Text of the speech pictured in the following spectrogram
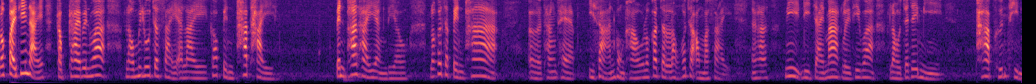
เราไปที่ไหนกลับกลายเป็นว่าเราไม่รู้จะใส่อะไรก็เป็นผ้าไทย เป็นผ้าไทยอย่างเดียว แล้วก็จะเป็นผ้าทางแถบอีสานของเขาแล้วก็จะเราก็จะเอามาใส่นะคะ นี่ดีใจมากเลยที่ว่าเราจะได้มี ผ้าพื้นถิ่น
